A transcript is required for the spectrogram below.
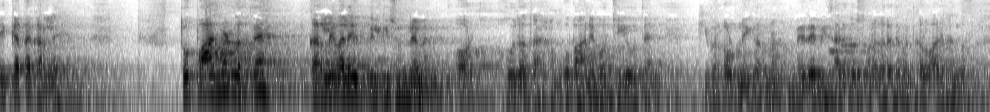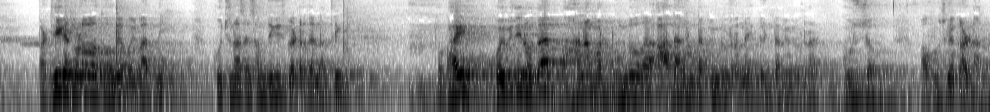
एक कहता कर ले। तो पाँच मिनट लगते हैं करले वाले दिल की सुनने में और हो जाता है। हमको बहाने बहुत चाहिए होते हैं कि वर्कआउट नहीं करना। मेरे भी सारे दोस्तों ने करे थे, मत करो आज रहने दो। पर ठीक है, थोड़ा बहुत हो गया, कोई बात नहीं। कुछ ना से something is better than nothing तो भाई, कोई भी दिन होता है, बहाना मत ढूंढो। अगर आधा घंटा भी मिल रहा है ना एक घंटा भी मिल रहा है, घुस जाओ और घुस के कर डालो।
